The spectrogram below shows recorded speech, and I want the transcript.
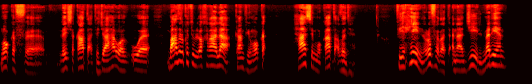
موقف آه، ليس قاطع تجاهها وبعض الكتب الأخرى لا كان في موقع حاسم وقاطع ضدها. في حين رفضت أناجيل مريم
